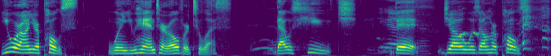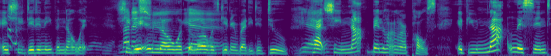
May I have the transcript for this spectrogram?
you are on your post when you hand her over to us. That was huge. That Joe was on her post and she didn't even know it. She That didn't know what the Lord was getting ready to do. Yeah. Had she not been on her post, if you not listened,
